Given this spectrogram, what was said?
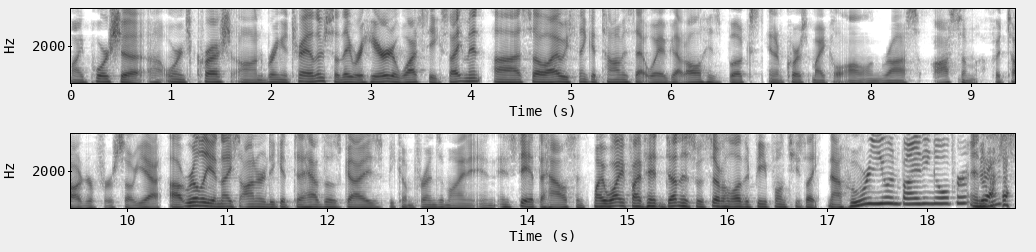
my Porsche uh, Orange Crush on Bring a Trailer. So they were here to watch the excitement. Uh, so I always think of Thomas that way. I've got all his books. And of course, Michael Alan Ross, awesome photographer. So yeah, uh, really a nice honor to get to have those guys become friends of mine and, and stay at the house. And my wife, I've had done this with several other people. And she's like, Now, now, who are you inviting over? And who's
